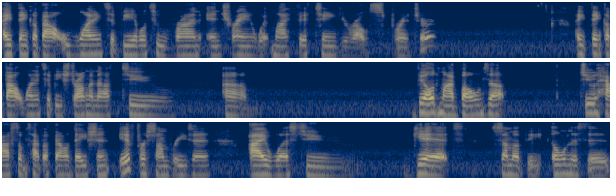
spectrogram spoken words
I think about wanting to be able to run and train with my 15 year old sprinter. I think about wanting to be strong enough to um, build my bones up to have some type of foundation if for some reason I was to get some of the illnesses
